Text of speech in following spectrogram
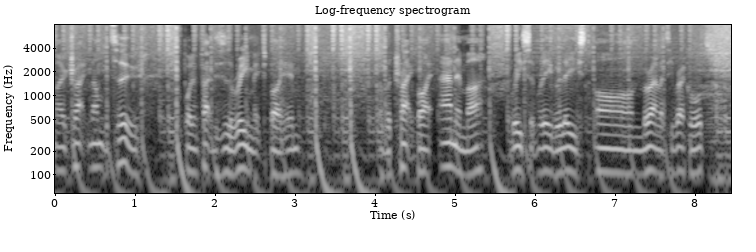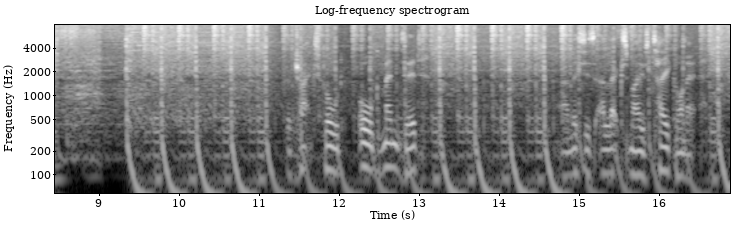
Track number two. Well, in fact, this is a remix by him of a track by Anima, recently released on Morality Records. The track's called Augmented, and this is AlexMo's take on it.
